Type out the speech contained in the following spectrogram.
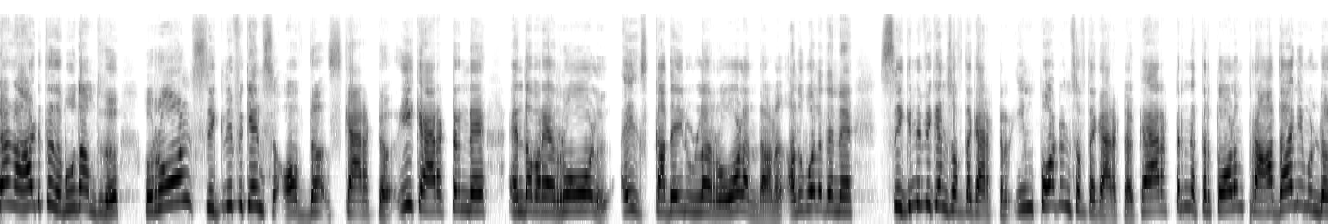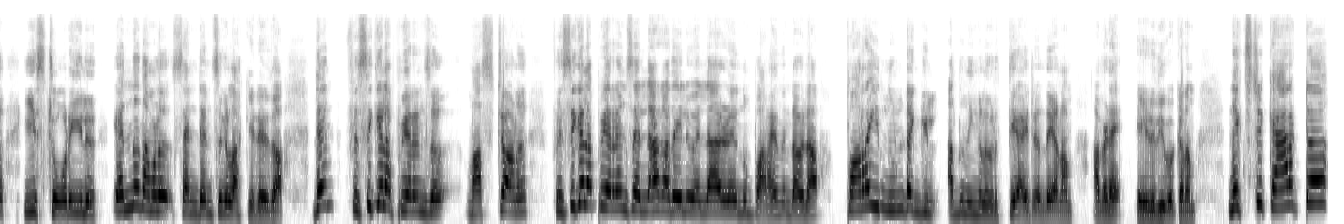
രണ്ട് അടുത്തത്. മൂന്നാമത്തത് role significance of the character ഈ ക്യാരക്ടറിന്റെ എന്താ പറയുക റോൾ ഈ കഥയിലുള്ള റോൾ എന്താണ്? അതുപോലെ തന്നെ significance of the character importance of the character ക്യാരക്ടറിന് എത്രത്തോളം പ്രാധാന്യമുണ്ട് ഈ സ്റ്റോറിയിൽ എന്ന് നമ്മൾ സെന്റൻസുകളാക്കിയിട്ട് എഴുതുക ദെൻ ഫിസിക്കൽ അപ്പിയറൻസ് മസ്റ്റാണ് ഫിസിക്കൽ അപ്പിയറൻസ് എല്ലാ കഥയിലും എല്ലാവരുടെയും ഒന്നും പറയുന്നുണ്ടാവില്ല. പറയുന്നുണ്ടെങ്കിൽ അത് നിങ്ങൾ വൃത്തിയായിട്ട് എന്ത് ചെയ്യണം? അവിടെ എഴുതി വെക്കണം. Next character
